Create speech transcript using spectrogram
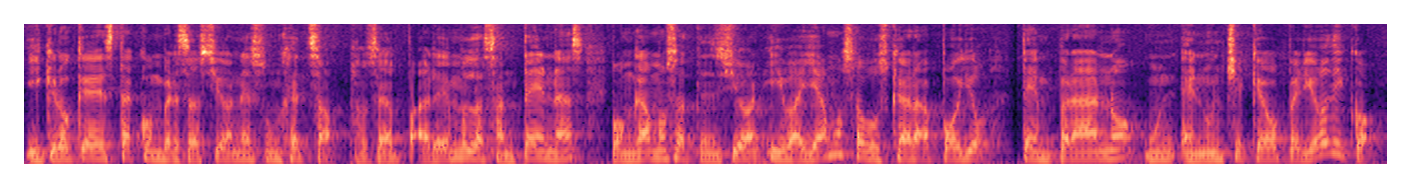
Y creo que esta conversación es un heads up. O sea, paremos las antenas, pongamos atención y vayamos a buscar apoyo temprano en un chequeo periódico.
